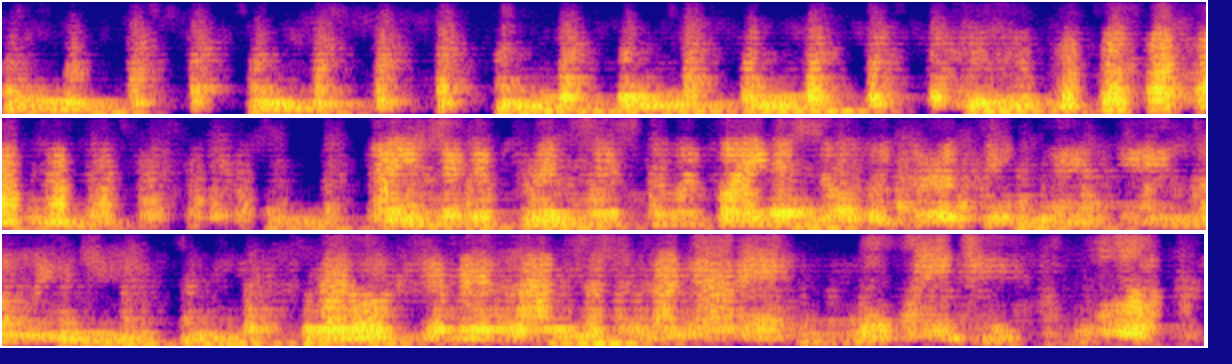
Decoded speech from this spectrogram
I to the princess to invite us over for a picnic in Luigi. I hope you made lots of spaghetti. Luigi, look.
